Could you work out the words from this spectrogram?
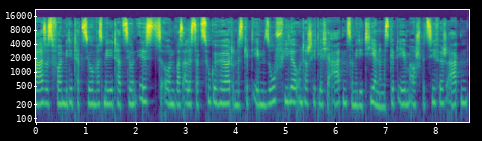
Basis von Meditation, was Meditation ist und was alles dazugehört. Und es gibt eben so viele unterschiedliche Arten zu meditieren. Und es gibt eben auch spezifisch Arten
